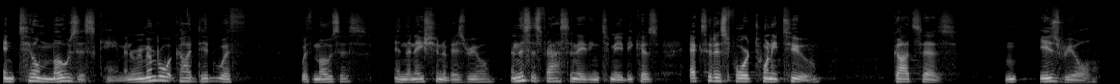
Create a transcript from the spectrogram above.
until Moses came. And remember what God did with, with Moses in the nation of Israel? And this is fascinating to me because Exodus 4:22, God says, Israel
